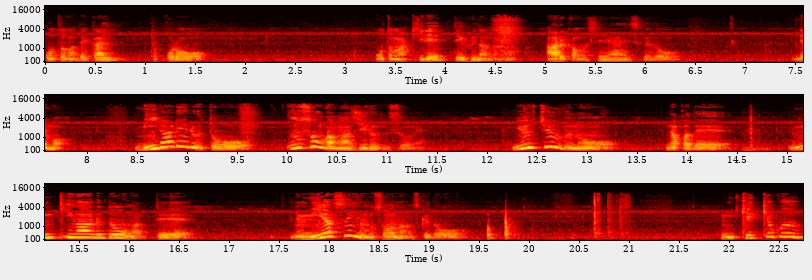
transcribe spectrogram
音がでかいところ音が綺麗っていう風なのもあるかもしれないですけどでも見られると嘘が混じるんですよね。YouTube の中で人気がある動画ってでも見やすいのもそうなんですけど結局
